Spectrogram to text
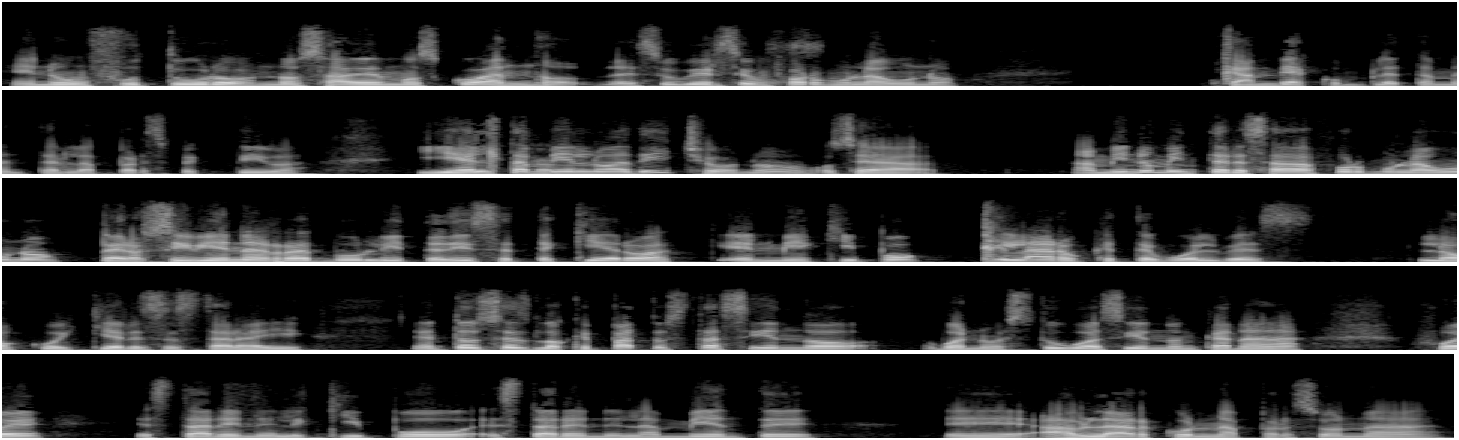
en un futuro, no sabemos cuándo, de subirse un Fórmula 1, cambia completamente la perspectiva. Y él también lo ha dicho, ¿no? O sea, a mí no me interesaba Fórmula 1, pero si viene Red Bull y te dice te quiero en mi equipo, claro que te vuelves loco y quieres estar ahí. Entonces, lo que Pato está haciendo, bueno, estuvo haciendo en Canadá fue estar en el equipo, estar en el ambiente, eh, hablar con la persona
